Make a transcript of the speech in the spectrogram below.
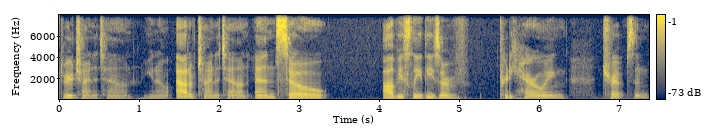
through Chinatown, you know, out of Chinatown. And so obviously these are v- pretty harrowing trips and,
